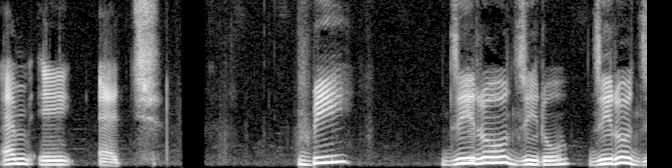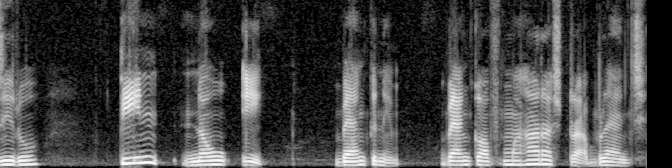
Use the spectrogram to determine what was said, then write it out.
M A H B zero zero zero zero तीन नऊ एक bank name bank of Maharashtra branch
